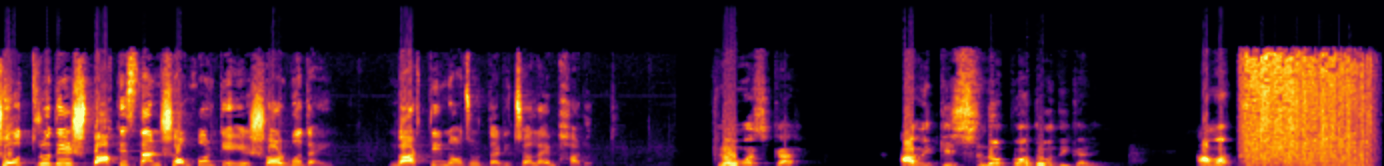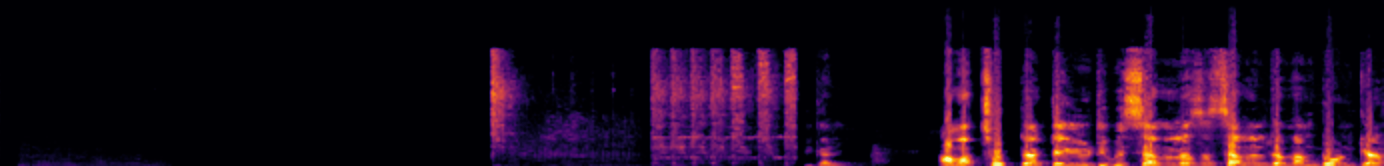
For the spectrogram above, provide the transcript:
শত্রু দেশ পাকিস্তান সম্পর্কে সর্বদাই বাড়তি নজরদারি চালায় ভারত। নমস্কার, আমি কৃষ্ণপদ অধিকারী। আমার অধিকারী। আমার ছোট্ট একটা ইউটিউবের চ্যানেল আছে চ্যানেলটার নাম don't care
